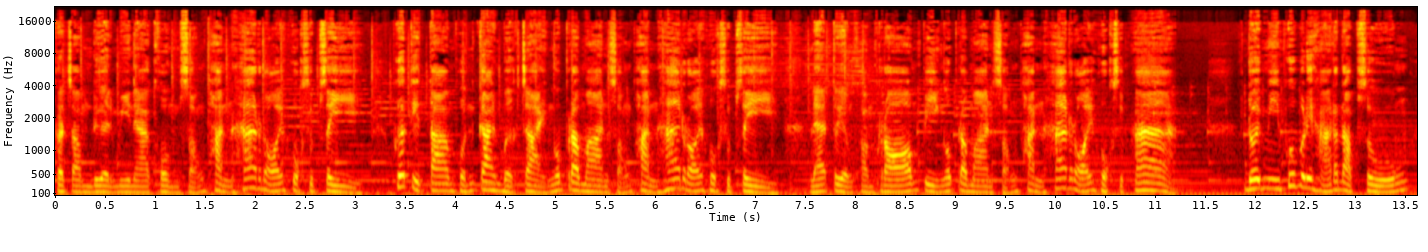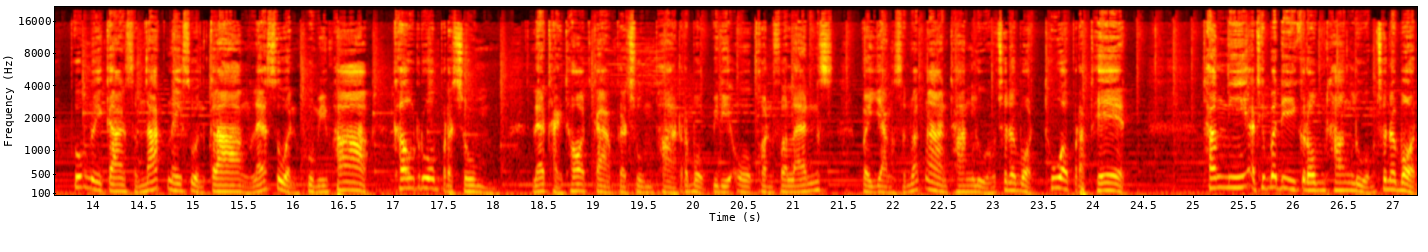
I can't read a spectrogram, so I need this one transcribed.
ประจำเดือนมีนาคม 2564 เพื่อติดตามผลการเบิกจ่ายงบประมาณ 2564 และเตรียมความพร้อมปีงบประมาณ 2565โดยมีผู้บริหารระดับสูง ผู้อำนวยการสำนักในส่วนกลางและส่วนภูมิภาคเข้าร่วมประชุม และถ่ายทอดการประชุมผ่านระบบวิดีโอคอนเฟอเรนซ์ไปยังสำนักงานทางหลวงชนบททั่วประเทศ ทั้งนี้อธิบดีกรมทางหลวงชนบท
